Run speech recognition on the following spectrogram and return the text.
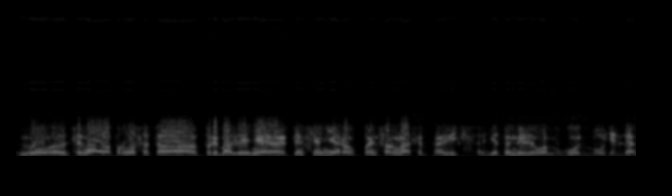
ну, цена вопроса это прибавление пенсионеров, по информации правительства, где-то миллион в год будет, да?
